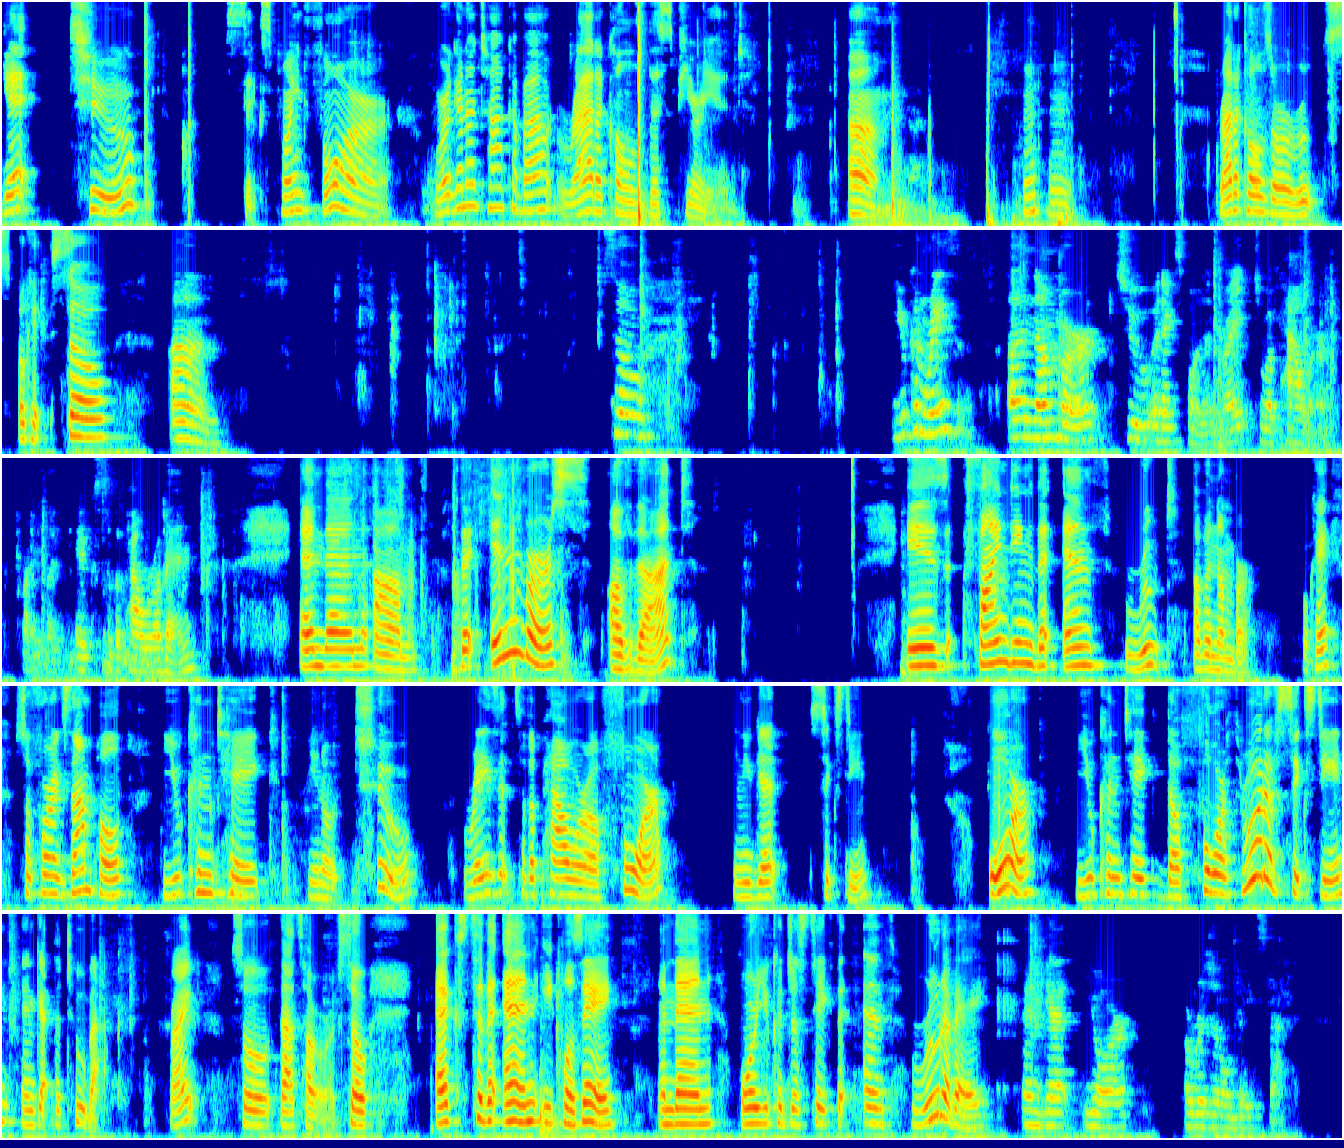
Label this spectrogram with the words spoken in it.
get to 6.4. We're going to talk about radicals this period. Um, mhm. Radicals or roots. Okay, so um, so you can raise a number to an exponent, right? To a power, right? Like x to the power of n. And then um, the inverse of that is finding the nth root of a number. Okay, so for example, you can take, you know, 2, raise it to the power of 4, and you get 16. Or you can take the fourth root of 16 and get the 2 back, right? So that's how it works. So x to the n equals a, and then, or you could just take the nth root of a and get your original base back.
